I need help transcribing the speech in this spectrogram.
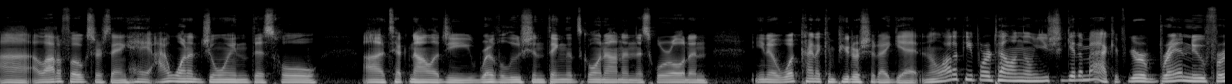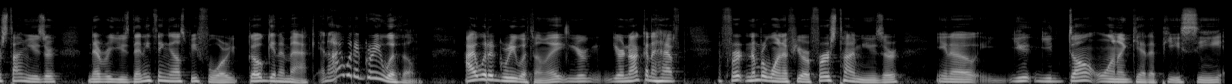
Uh, a lot of folks are saying, "Hey, I want to join this whole uh, technology revolution thing that's going on in this world, and you know, what kind of computer should I get?" And a lot of people are telling them you should get a Mac. If you're a brand new first time user, never used anything else before, go get a Mac. And I would agree with them. I would agree with them. You're you're not going to have for number one if you're a first time user, you know, you you don't want to get a PC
